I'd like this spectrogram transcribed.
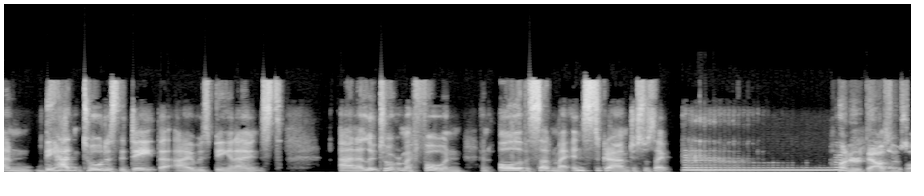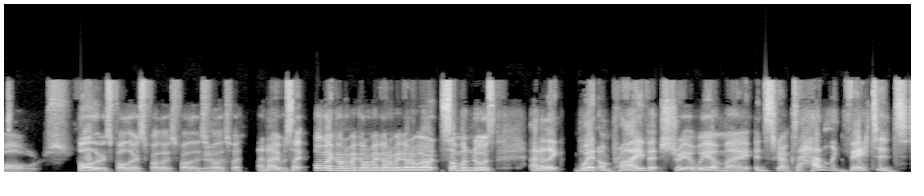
and they hadn't told us the date that i was being announced and i looked over my phone and all of a sudden my instagram just was like Hundred thousand followers. followers, followers, followers, followers, Yeah. followers, followers. And I was like, oh my God, oh my God, oh my God, oh my God, oh my God, someone knows. And I like went on private straight away on my Instagram because I hadn't like vetted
